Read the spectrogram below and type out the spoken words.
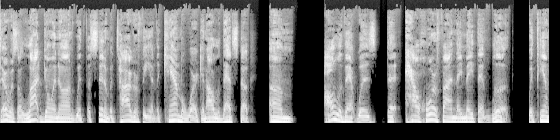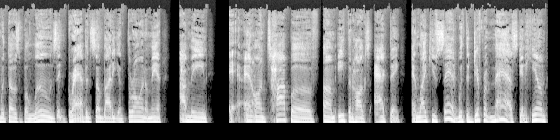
there was a lot going on with the cinematography and the camera work and all of that stuff. Um, all of that was that how horrifying they made that look with him with those balloons and grabbing somebody and throwing them in. I mean, and on top of um, Ethan Hawke's acting, and like you said, with the different mask and him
